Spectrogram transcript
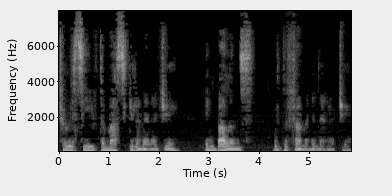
to receive the masculine energy in balance with the feminine energy.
